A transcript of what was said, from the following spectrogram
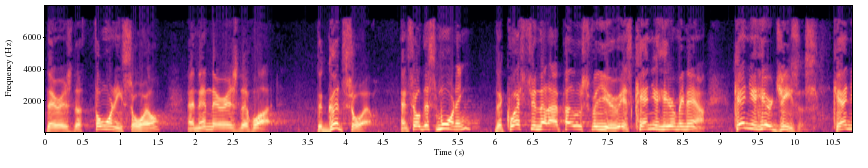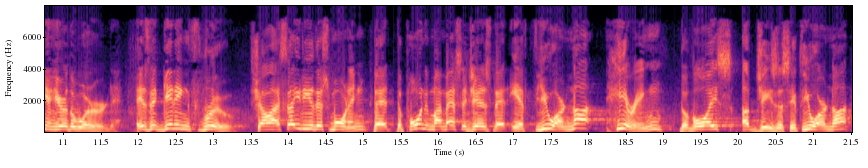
There is the thorny soil. And then there is the what? The good soil. And so this morning, the question that I pose for you is can you hear me now? Can you hear Jesus? Can you hear the Word? Is it getting through? Shall I say to you this morning that the point of my message is that if you are not hearing the voice of Jesus, if you are not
